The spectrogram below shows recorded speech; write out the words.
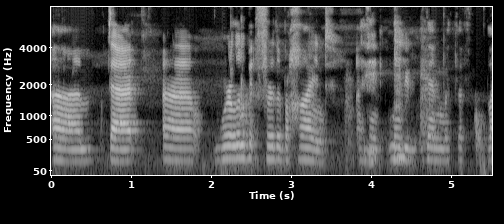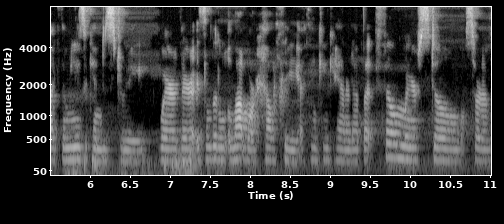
um, that uh, we're a little bit further behind. I think maybe than with the like the music industry, where there is a little a lot more healthy. I think in Canada, but film we're still sort of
